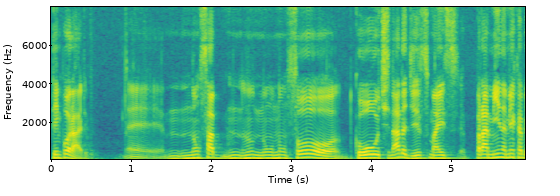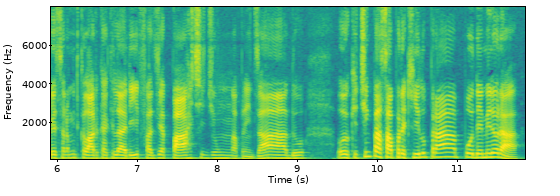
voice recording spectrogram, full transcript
temporário. É, não, sabe, não, sou coach, nada disso, mas pra mim, na minha cabeça, era muito claro que aquilo ali fazia parte de um aprendizado, ou que tinha que passar por aquilo pra poder melhorar.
